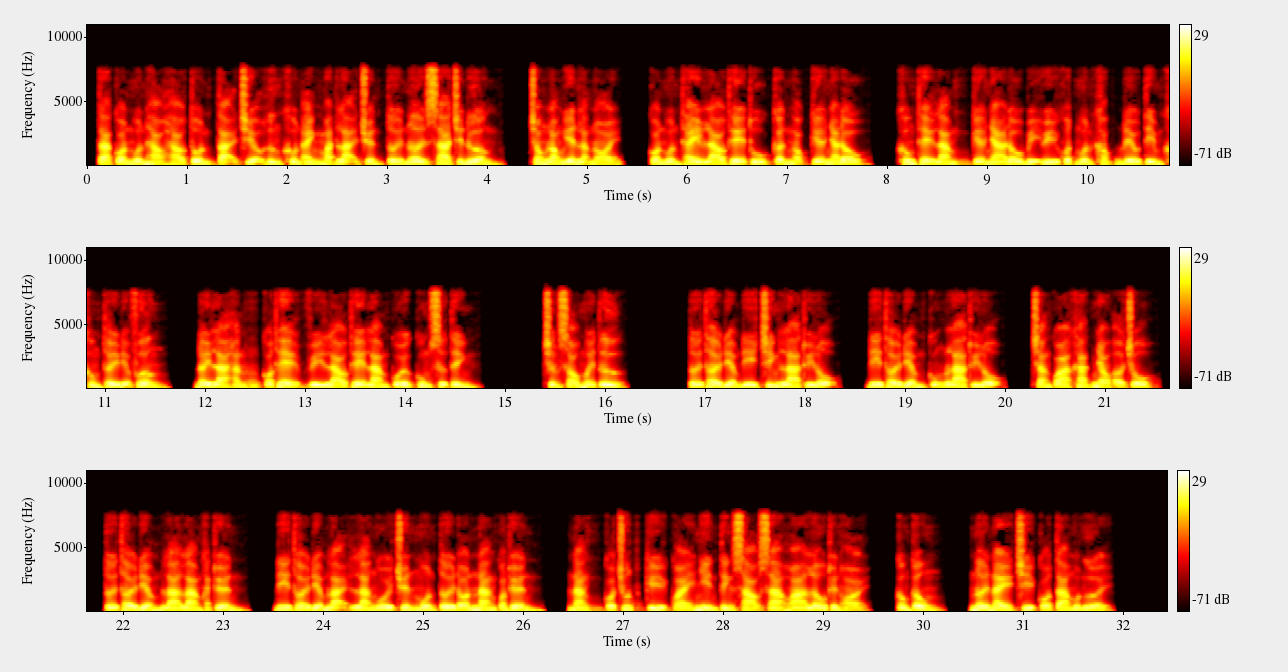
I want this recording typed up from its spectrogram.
Ta còn muốn hảo hảo tồn tại Triệu Hưng khôn ánh mắt lại chuyển tới nơi xa trên đường, trong lòng yên lặng nói, còn muốn thay lão thê thủ cẩn ngọc kia nha đầu, không thể làm kia nha đầu bị ủy khuất muốn khóc đều tìm không thấy địa phương, đây là hắn có thể vì lao thê làm cuối cùng sự tình. Chương 64 Tới thời điểm đi chính là thủy lộ, đi thời điểm cũng là thủy lộ, chẳng qua khác nhau ở chỗ, tới thời điểm là làm khách thuyền, đi thời điểm lại là ngồi chuyên môn tới đón nàng quan thuyền, nàng có chút kỳ quái nhìn tinh xảo xa hoa lâu thuyền hỏi, công công, nơi này chỉ có ta một người.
